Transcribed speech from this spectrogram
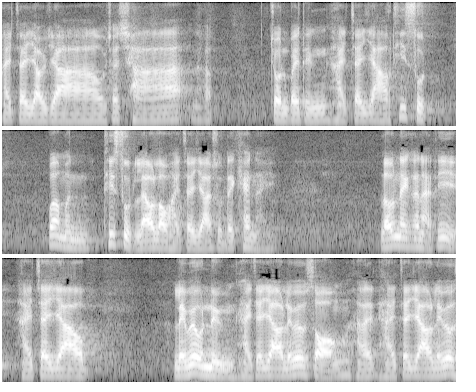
หายใจยาวๆช้าๆนะครับจนไปถึงหายใจยาวที่สุด ว่ามันที่สุดแล้วเราหายใจยาวสุดได้แค่ไหน แล้วในขณะที่หายใจยาวเลเวลหนึ่งหายใจยาวเลเวลสองหายหายใจยาวเลเวล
